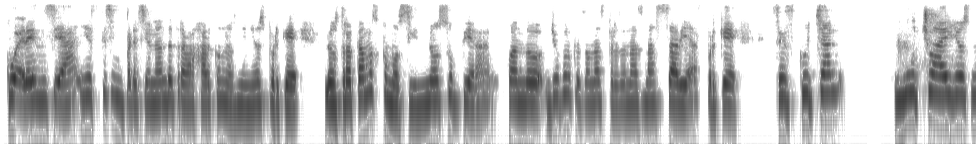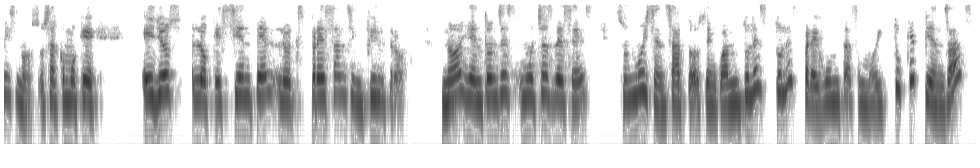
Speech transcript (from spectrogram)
coherencia y es que es impresionante trabajar con los niños porque los tratamos como si no supieran, cuando yo creo que son las personas más sabias porque se escuchan mucho a ellos mismos, o sea, como que ellos lo que sienten lo expresan sin filtro, ¿no? Y entonces muchas veces son muy sensatos en cuando tú les, tú les preguntas como, ¿y tú qué piensas?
